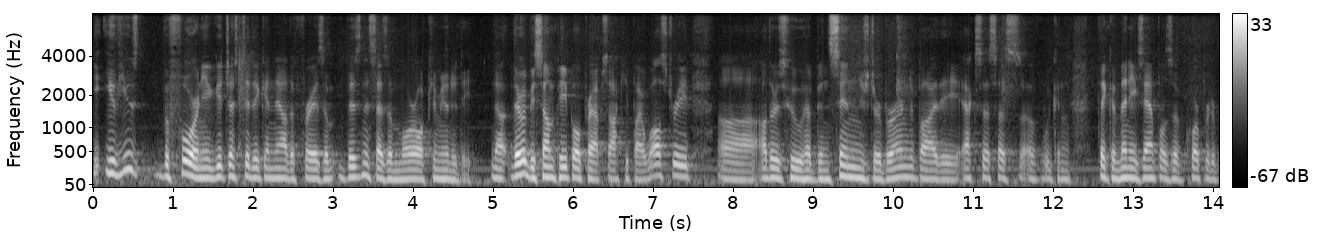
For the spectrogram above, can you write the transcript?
You've used before, and you just did again now, the phrase business as a moral community. Now, there would be some people, perhaps Occupy Wall Street, uh, others who have been singed or burned by the excesses of, we can think of many examples of corporate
